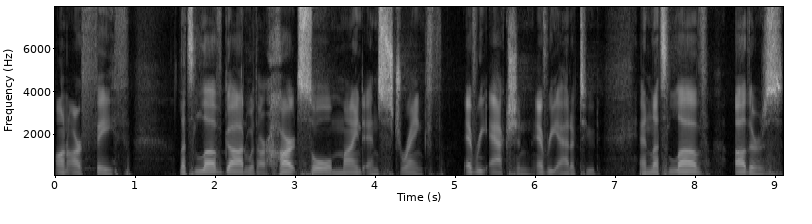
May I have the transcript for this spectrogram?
on our faith. Let's love God with our heart, soul, mind, and strength, every action, every attitude. And let's love others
